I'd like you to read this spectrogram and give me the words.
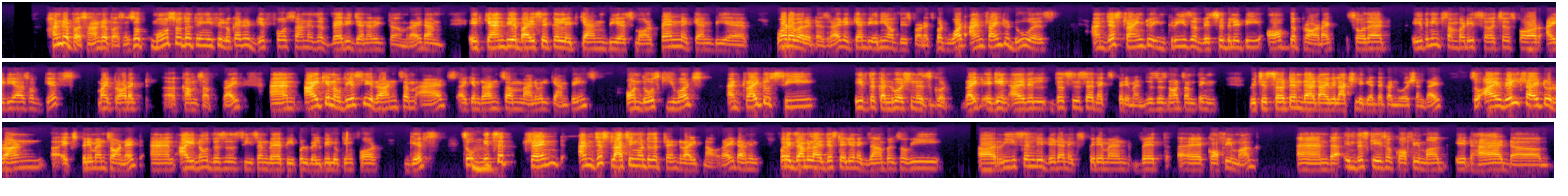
Hundred percent, hundred percent. So most of the thing, if you look at it, gift for son is a very generic term, right? And it can be a bicycle, it can be a small pen, it can be a whatever it is, right? It can be any of these products. But what I'm trying to do is, I'm just trying to increase the visibility of the product so that even if somebody searches for ideas of gifts, my product uh, comes up, right? And I can obviously run some ads, I can run some manual campaigns on those keywords and try to see if the conversion is good right? Again i will this is an experiment. This is not something which is certain that i will actually get the conversion right? So i will try to run uh, experiments on it. And i know this is a season where people will be looking for gifts. So Mhm. it's a trend. I'm just latching onto the trend right now right? I mean for example i'll just tell you an example. So we uh, recently did an experiment with a coffee mug. And uh, in this case of coffee mug it had um,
